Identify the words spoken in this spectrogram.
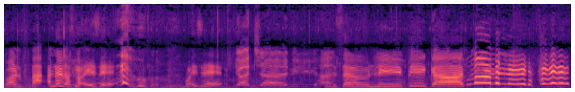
One fat. I know that's not. Is it? What is it? Your journey has only begun. Marmalade head.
